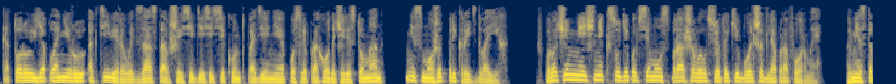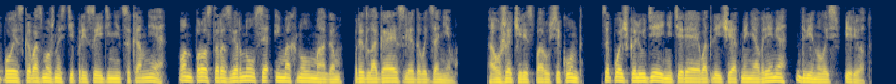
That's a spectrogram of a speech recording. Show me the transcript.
которую я планирую активировать за оставшиеся 10 секунд падения после прохода через туман, не сможет прикрыть двоих. Впрочем, мечник, судя по всему, спрашивал все-таки больше для проформы. Вместо поиска возможности присоединиться ко мне, он просто развернулся и махнул магом, предлагая следовать за ним. А уже через пару секунд цепочка людей, не теряя в отличие от меня время, двинулась вперед.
